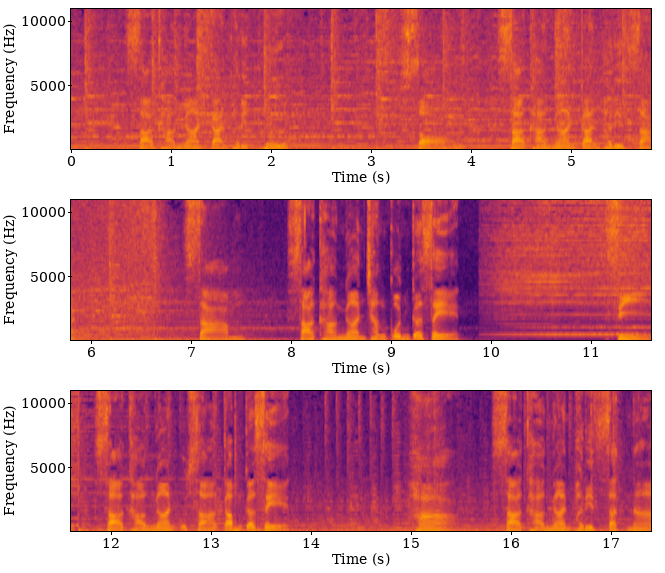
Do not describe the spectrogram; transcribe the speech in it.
1. สาขางานการผลิตพืช 2. สาขางานการผลิตสัตว์ 3. สาขางานช่างกลเกษตร 4. สาขางานอุตสาหกรรมเกษตร 5. สาขางานผลิตสัตว์น้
